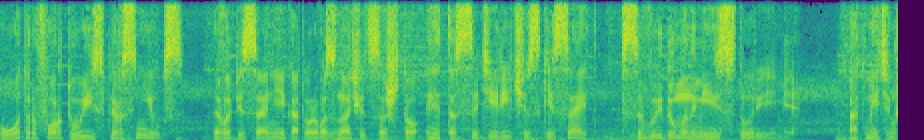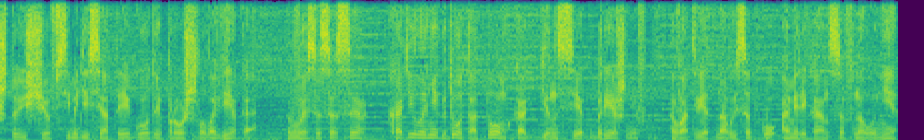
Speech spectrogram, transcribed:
Waterford Whispers News, в описании которого значится, что это сатирический сайт с выдуманными историями – Отметим, что еще в 70-е годы прошлого века в СССР ходил анекдот о том, как генсек Брежнев в ответ на высадку американцев на Луне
